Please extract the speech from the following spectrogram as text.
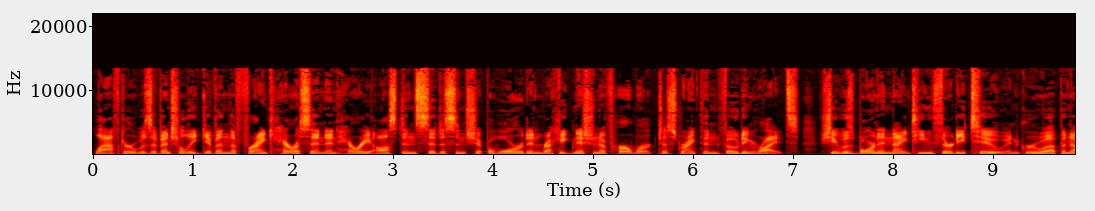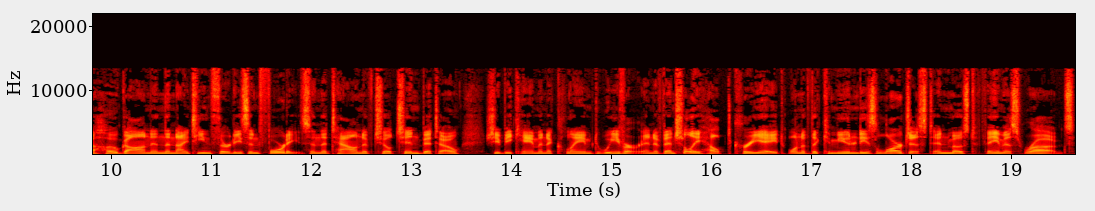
Laughter was eventually given the Frank Harrison and Harry Austin Citizenship Award in recognition of her work to strengthen voting rights. She was born in 1932 and grew up in a hogan in the 1930s and 40s in the town of Chilchinbito. She became an acclaimed weaver and eventually helped create one of the community's largest and most famous rugs.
